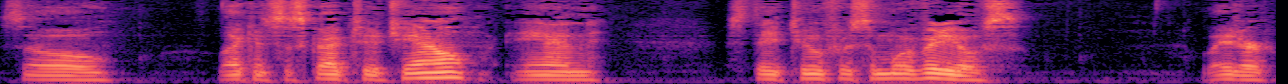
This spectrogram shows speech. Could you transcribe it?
So like and subscribe to the channel and Stay tuned for some more videos. Later.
